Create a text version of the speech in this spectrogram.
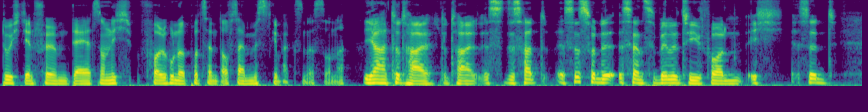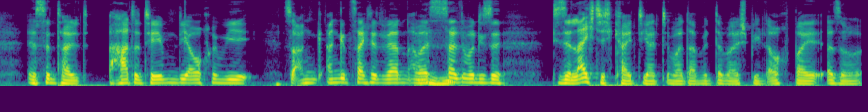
durch den Film, der jetzt noch nicht voll 100% auf seinem Mist gewachsen ist. So, ne? Ja, total, total. Es, das hat, es ist so eine Sensibility von, ich, es sind, es sind halt harte Themen, die auch irgendwie so an, angezeichnet werden, aber mhm. es ist mhm. halt immer diese diese Leichtigkeit, die halt immer damit dabei spielt, auch bei, also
